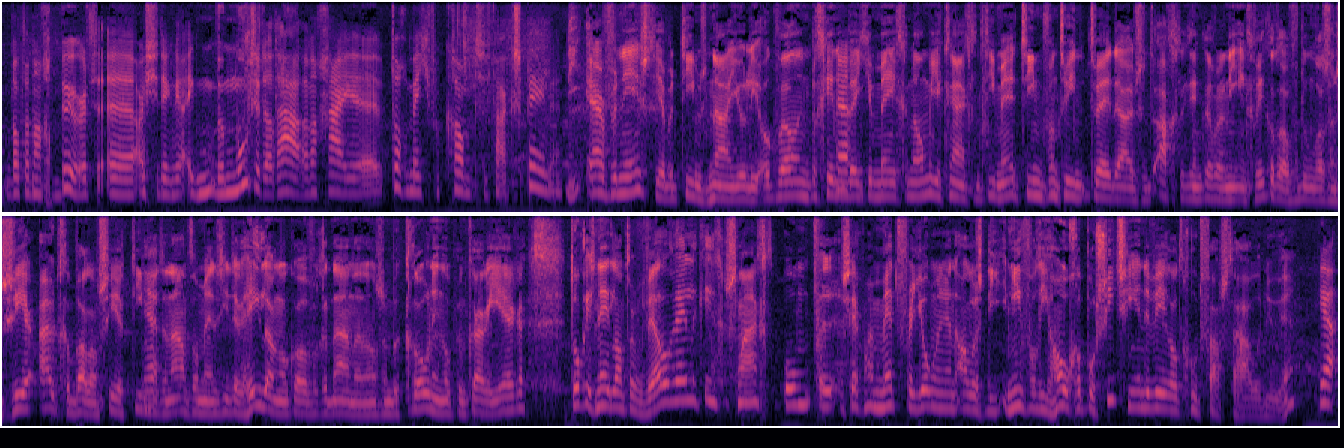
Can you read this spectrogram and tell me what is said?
wat er dan gebeurt. Eh, als je denkt, ja, ik, we moeten dat halen... dan ga je toch een beetje verkrampt vaak spelen. Die erfenis, die hebben teams na jullie ook wel in het begin Ja. een beetje meegenomen. Je krijgt een team, hè, het team van 2008, ik denk dat we er niet ingewikkeld over doen... was een zeer uitgebalanceerd team Ja. met een aantal mensen... die er heel lang ook over gedaan hebben als een bekroning op hun carrière. Toch is Nederland er wel redelijk in geslaagd om eh, zeg maar met verjonging en alles... Die, in ieder geval die hoge positie in de wereld goed vast te houden nu, hè? Ja,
